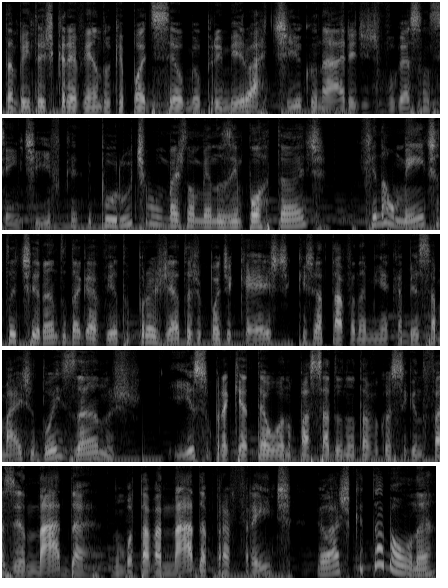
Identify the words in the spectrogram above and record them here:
Também estou escrevendo o que pode ser o meu primeiro artigo na área de divulgação científica. E por último, mas não menos importante, finalmente estou tirando da gaveta o projeto de podcast que já estava na minha cabeça há mais de dois anos. E isso para que até o ano passado eu não estava conseguindo fazer nada, não botava nada para frente, eu acho que tá bom, né?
